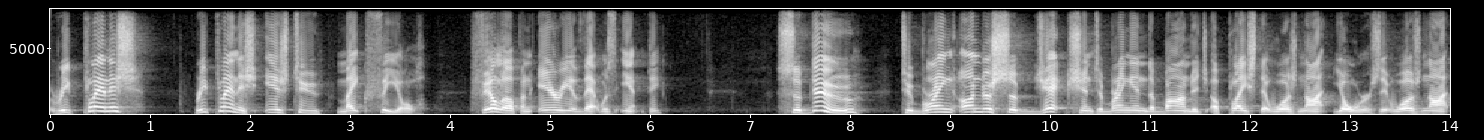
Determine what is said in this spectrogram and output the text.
Replenish. Replenish is to make fill, fill up an area that was empty. Subdue to bring under subjection, to bring into bondage a place that was not yours. It was not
